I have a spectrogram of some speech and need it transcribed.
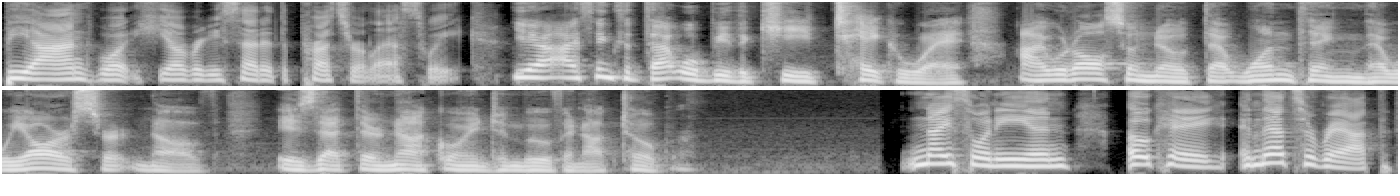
beyond what he already said at the presser last week. Yeah, I think that that will be the key takeaway. I would also note that one thing that we are certain of is that they're not going to move in October. Nice one, Ian. Okay, and that's a wrap.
